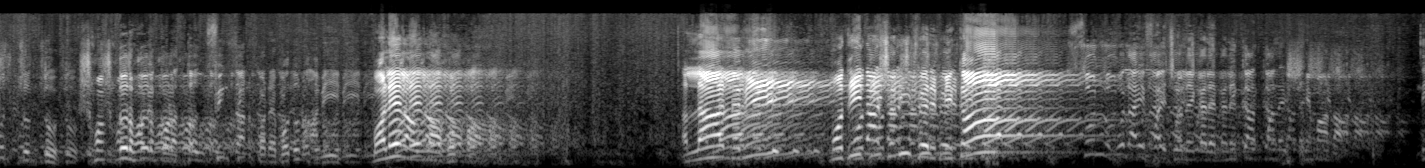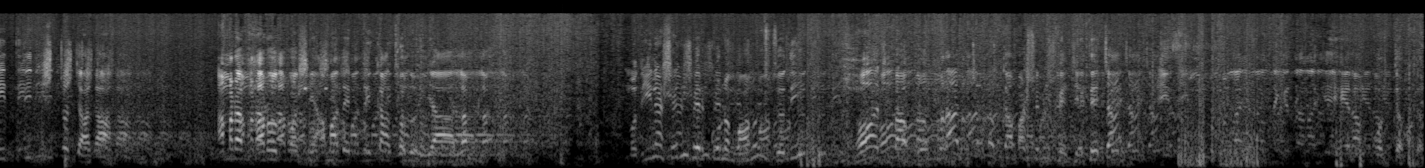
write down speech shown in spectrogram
পর্যন্ত সুন্দরভাবে করার তৌফিক দান করে। বলুন আমিন। বলেন আল্লাহুম্মা। আল্লাহ নবী মদিনা শরীফের মিকাত সুল হুলাইফায় চলে গেলেন মিকাত মানে সীমানা নির্দিষ্ট জায়গা। আমরা ভারতবাসী আমাদের নিকাত হলো ইয়ালাম। মদিনা শরীফের কোন মানুষ যদি হজ বা উমরার জন্য কাবা শরীফে যেতে চায় এই সুল থেকে তাকে হেরাম করতে হবে।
